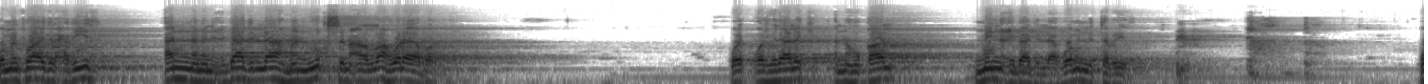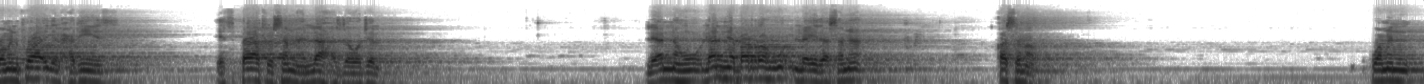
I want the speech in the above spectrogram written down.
ومن فوائد الحديث أن من عباد الله من يقسم على الله ولا يبر وجه ذلك أنه قال من عباد الله ومن للتبرير ومن فوائد الحديث إثبات سمع الله عز وجل. لأنه لن يبره إلا إذا سمع قسمه. ومن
